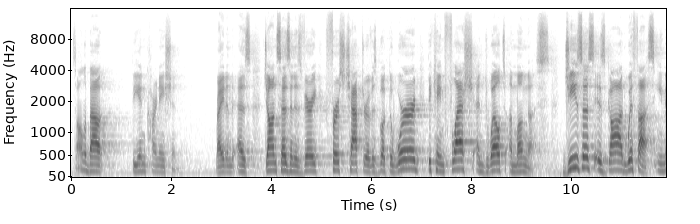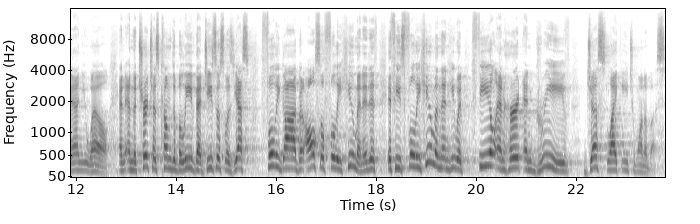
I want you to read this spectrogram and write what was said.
It's all about the incarnation right? And as John says in his very first chapter of his book, the Word became flesh and dwelt among us. Jesus is God with us, Emmanuel. And, and the church has come to believe that Jesus was, yes, fully God, but also fully human. And if, if he's fully human, then he would feel and hurt and grieve just like each one of us.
